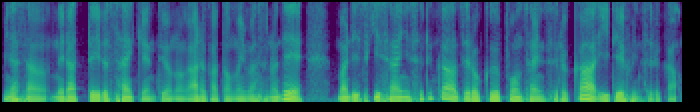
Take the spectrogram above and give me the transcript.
皆さん狙っている債券というのがあるかと思いますので、まあ、リスキ債にするか、ゼロクーポン債にするか、ETF にするか、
